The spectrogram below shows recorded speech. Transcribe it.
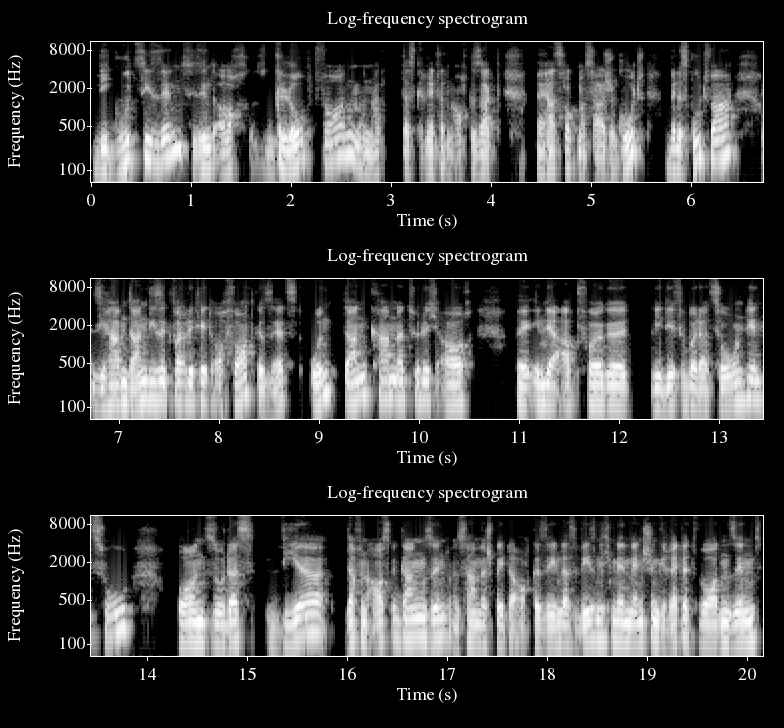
wie gut sie sind. Sie sind auch gelobt worden. Man hat das Gerät hat dann auch gesagt, äh, Herzdruckmassage gut, wenn es gut war. Sie haben dann diese Qualität auch fortgesetzt und dann kam natürlich auch äh, in der Abfolge die Defibrillation hinzu und so dass wir davon ausgegangen sind, und das haben wir später auch gesehen, dass wesentlich mehr Menschen gerettet worden sind,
